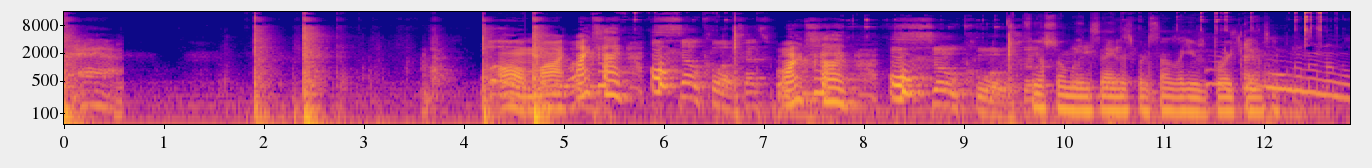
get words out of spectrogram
Yeah. Oh my. Einstein! Oh! So close. That's Einstein! Oh. So close. feels so mean saying this, but it sounds like he was breakdancing. No, no, no, no.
